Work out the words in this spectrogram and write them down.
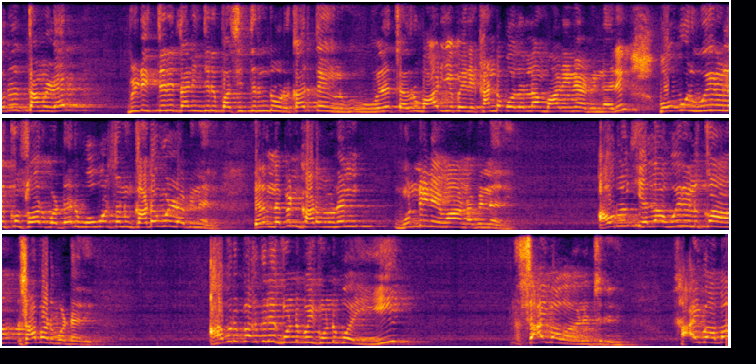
ஒரு தமிழர் விழித்திரு தனித்திரு பசித்திருன்ற ஒரு கருத்தை எங்களுக்கு விதைச்சவர் வாடிய பயிரை கண்ட போதெல்லாம் வாடினேன் அப்படின்னாரு. ஒவ்வொரு உயிர்களுக்கும் சோறு போட்டார். ஒவ்வொருத்தனும் கடவுள் அப்படின்னாரு. இறந்த பின் கடவுளுடன் ஒன்றிணைவான் அப்படின்னாரு. அவர் வந்து எல்லா உயிர்களுக்கும் சாப்பாடு போட்டார். அவர் பக்கத்திலே கொண்டு போய் கொண்டு போய் சாய்பாபா நினைச்சிருது. சாய்பாபா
